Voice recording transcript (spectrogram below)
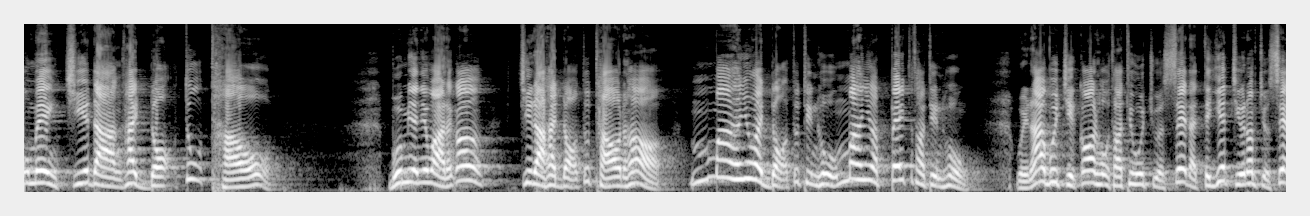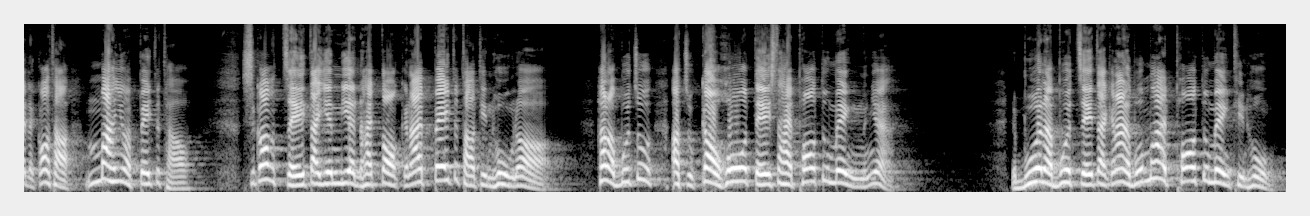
งเมงเจียด่างให้ดอกตู้เท่าบุ้มเนี่ยเนี่ยว่าแล้วก็เจียด่างให้ดอกตู้เท่านะฮะ mà như là đỏ tu thiên hùng mà như là bê tu thọ thiên hùng. Vì na buổi chiều con hồ thọ thiên hùng chuột xe là tây yết chiều năm chuột xe là con thọ mà như là bê tu thọ sự con chế tại yên miền hay tỏ cái này bê tu thọ thiên hùng đó hay là buổi chú à chú cầu hô tế sai po tu mình nhá buổi là buổi chế tại cái này là buổi mai po tu mình thiên hùng.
